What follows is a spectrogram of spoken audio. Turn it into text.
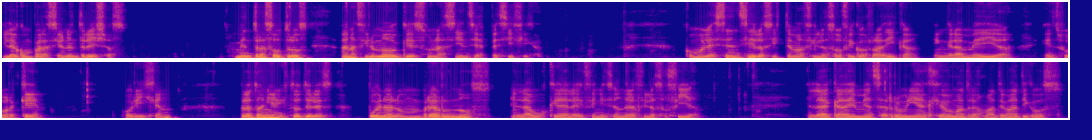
y la comparación entre ellas, mientras otros han afirmado que es una ciencia específica. Como la esencia de los sistemas filosóficos radica, en gran medida, en su arqué, origen, Platón y Aristóteles pueden alumbrarnos en la búsqueda de la definición de la filosofía. En la academia se reunían geómetras matemáticos,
